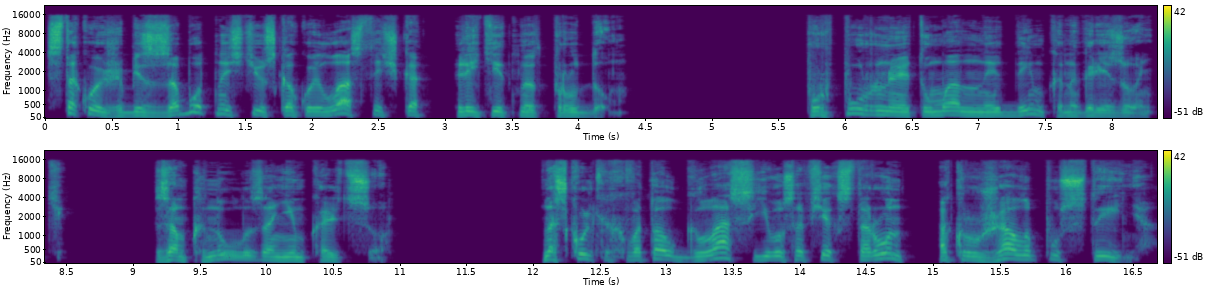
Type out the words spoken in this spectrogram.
с такой же беззаботностью, с какой ласточка летит над прудом. Пурпурная туманная дымка на горизонте замкнула за ним кольцо. Насколько хватал глаз, его со всех сторон окружала пустыня.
